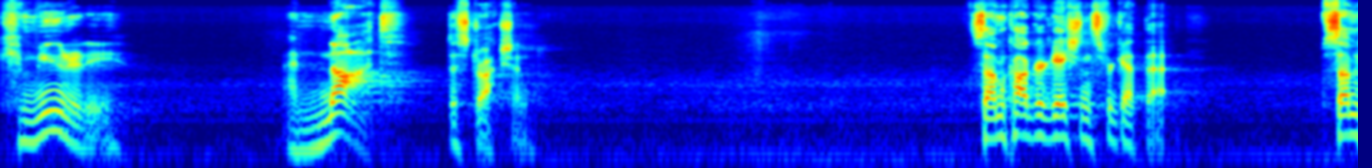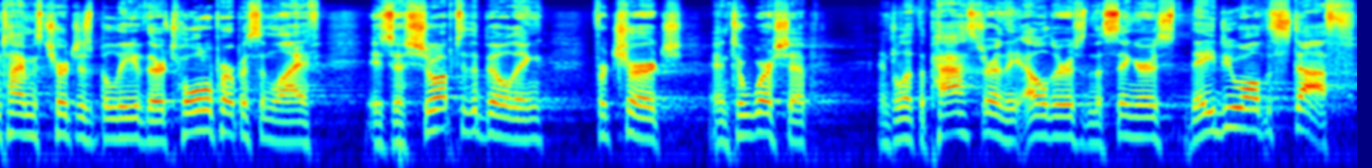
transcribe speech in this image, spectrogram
community and not destruction. Some congregations forget that. Sometimes churches believe their total purpose in life is to show up to the building for church and to worship and to let the pastor and the elders and the singers, they do all the stuff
